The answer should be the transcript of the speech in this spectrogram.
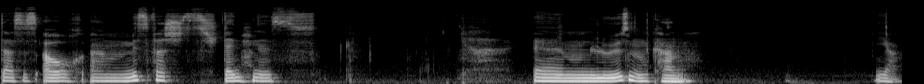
dass es auch ähm, Missverständnis ähm, lösen kann. Ja.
